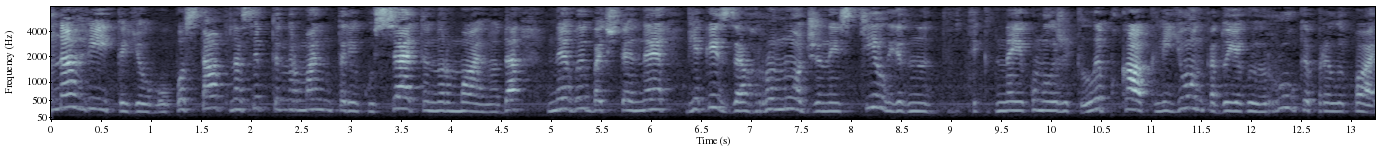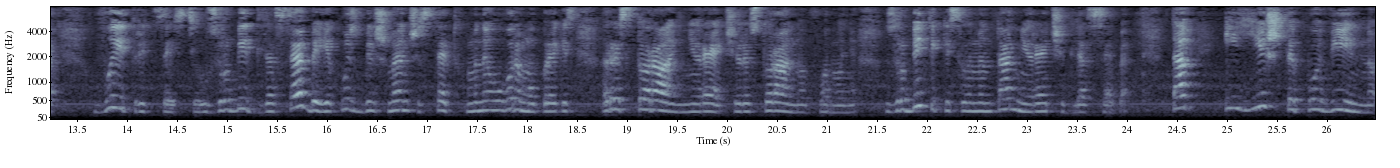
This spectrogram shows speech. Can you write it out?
Нагрійте його, поставте, насипте нормальну тарілку, сядьте нормально, да? не вибачте, не в якийсь загромоджений стіл, на якому лежить липка клійонка, до якої руки прилипають. Витріть цей стіл, зробіть для себе якусь більш-менш естетику. Ми не говоримо про якісь ресторанні речі, ресторанне оформлення. Зробіть якісь елементарні речі для себе. Так? І їжте повільно,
